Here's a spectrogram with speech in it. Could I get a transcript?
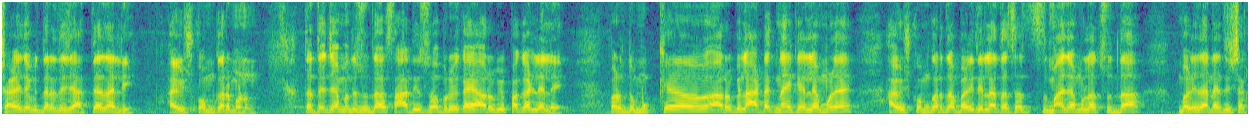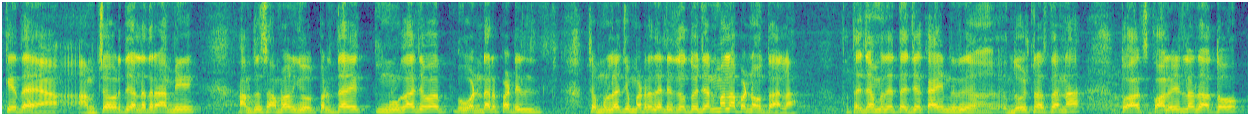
शाळेच्या विद्यार्थ्याची हत्या झाली. आयुष कोमकर म्हणून. तर त्याच्यामध्ये सुद्धा सहा दिवसापूर्वी काही आरोपी पकडलेले परंतु मुख्य आरोपीला अटक नाही केल्यामुळे आयुष कोमकरचा बळी दिला. तसंच माझ्या मुलात सुद्धा बळी जाण्याची शक्यता आहे. आमच्यावरती आलं तर आम्ही आमचं सांभाळून घेऊ. परंतु एक मुलगा जेव्हा वंडार पाटीलच्या मुलाची मर्डर झाली तर तो जन्माला पण नव्हता आला. तर त्याच्यामध्ये त्याचे काही दोष नसताना तो आज कॉलेजला जातो.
